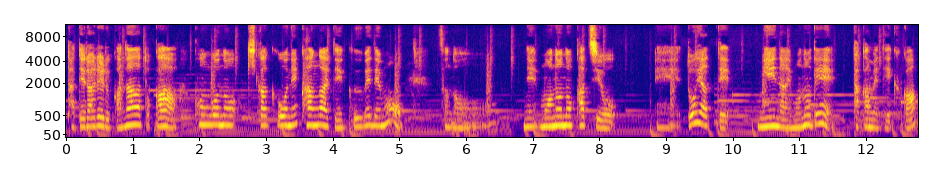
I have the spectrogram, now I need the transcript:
立てられるかなとか今後の企画をね考えていく上でもそのね物の価値を、えー、どうやって見えないもので高めていくか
